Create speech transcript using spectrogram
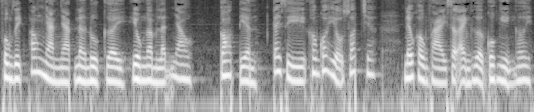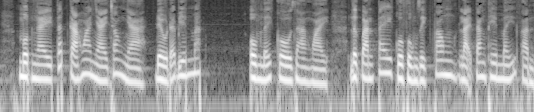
Phùng Dịch Phong nhàn nhạt, nở nụ cười, hiểu ngầm lẫn nhau. Có tiền, cái gì không có hiệu suất chứ? Nếu không phải sợ ảnh hưởng cô nghỉ ngơi, một ngày tất cả hoa nhài trong nhà đều đã biến mất. Ôm lấy cô ra ngoài, lực bàn tay của Phùng Dịch Phong lại tăng thêm mấy phần.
